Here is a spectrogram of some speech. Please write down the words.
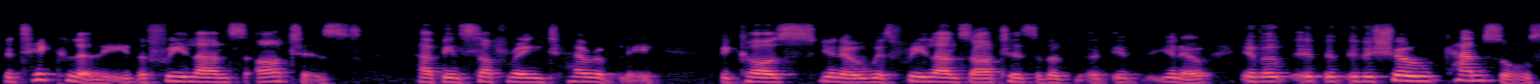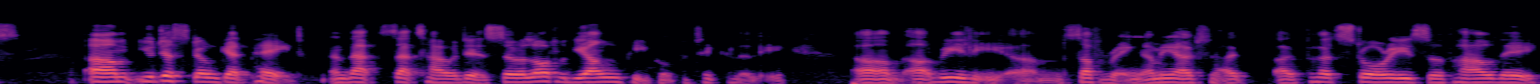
particularly the freelance artists have been suffering terribly because you know with freelance artists if a if you know if a if, if a show cancels um, you just don't get paid. And that's that's how it is. So a lot of young people particularly um, are really um, suffering. I mean I've, I've i've heard stories of how they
